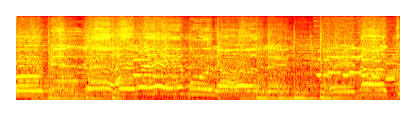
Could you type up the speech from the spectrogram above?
કૃષ્ણ ગોવિંદ હરે મુરારે હે નાથ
